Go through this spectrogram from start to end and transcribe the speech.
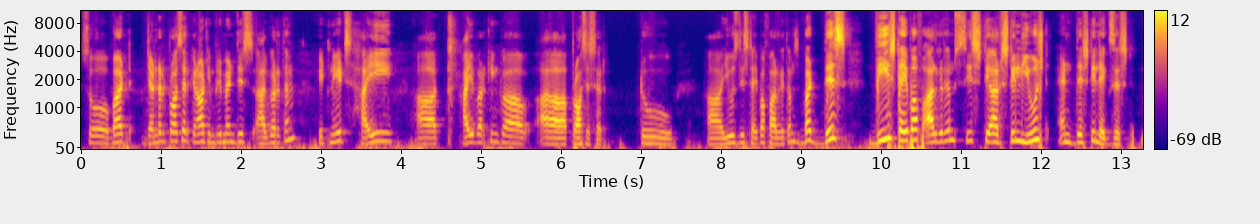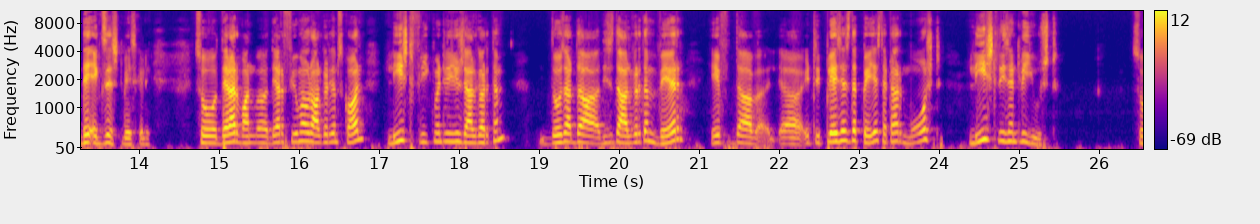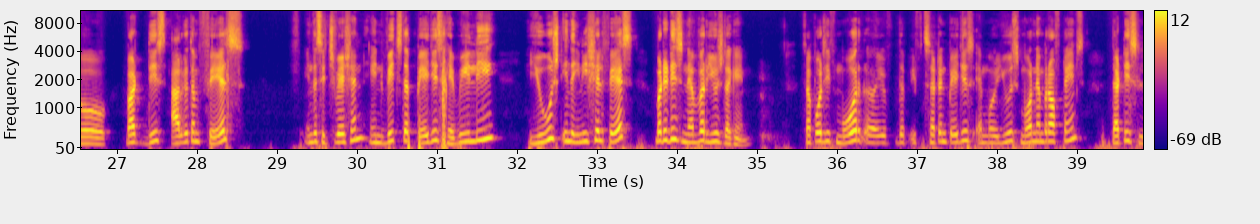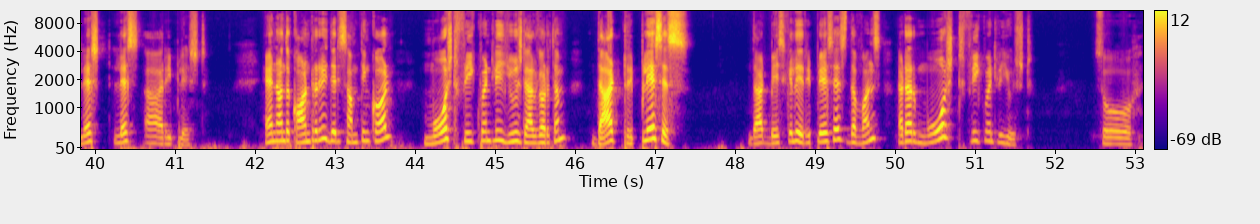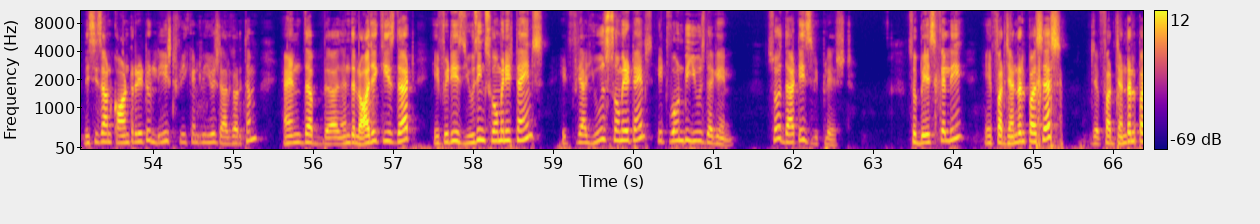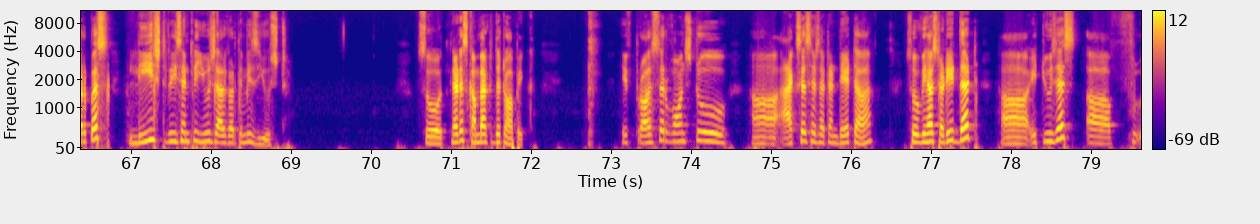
So but general processor cannot implement this algorithm. It needs high uh, high working uh, uh, processor to uh, use this type of algorithms but this these type of algorithms are still used and they still exist they exist basically so there are one there are few more algorithms called least frequently used algorithm those are the this is the algorithm where if the uh, it replaces the pages that are most least recently used. So but this algorithm fails in the situation in which the page is heavily used in the initial phase but it is never used again. Suppose if more uh, if the if certain pages are used more number of times that is less less uh, replaced. And on the contrary there is something called most frequently used algorithm that replaces that basically replaces the ones that are most frequently used. So this is on contrary to least frequently used algorithm. And the uh, and the logic is that if it is using so many times if it are used so many times it won't be used again. So that is replaced. So basically for general purposes for general purpose least recently used algorithm is used. So let us come back to the topic. If processor wants to uh, access a certain data so we have studied that uh, it uses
